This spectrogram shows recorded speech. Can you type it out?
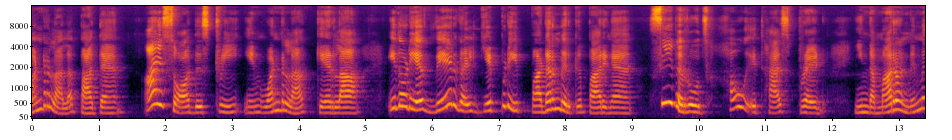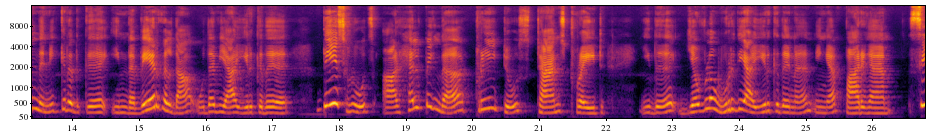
ஒண்டர்லாவில் பார்த்தேன். I saw this tree in Wonderla Kerala. இதோடைய வேர்கள் எப்படி படர்ந்துருக்கு பாருங்க. See the roots how it has spread இந்த மரம் நிமிர்ந்து நிற்கிறதுக்கு இந்த வேர்கள் தான் உதவியாக இருக்குது. These roots are helping the tree to stand straight இது எவ்வளோ உறுதியாக இருக்குதுன்னு நீங்கள் பாருங்கள் see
